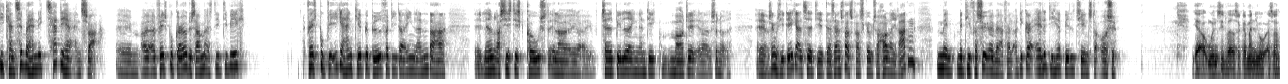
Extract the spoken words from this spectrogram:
de kan simpelthen ikke tage det her ansvar. Øh, og, og Facebook gør jo det samme, altså de, de vil ikke Facebook vil ikke have en kæmpe bøde, fordi der er en eller anden, der har øh, lavet en racistisk post, eller, eller taget et billede af en eller anden, de ikke måtte, eller sådan noget. Øh, og så kan man sige, at det er ikke altid, at de, deres ansvarsforskrivelser holder i retten, men, men de forsøger i hvert fald, og det gør alle de her billedtjenester også. Ja, og uanset hvad, så kan man jo, altså,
